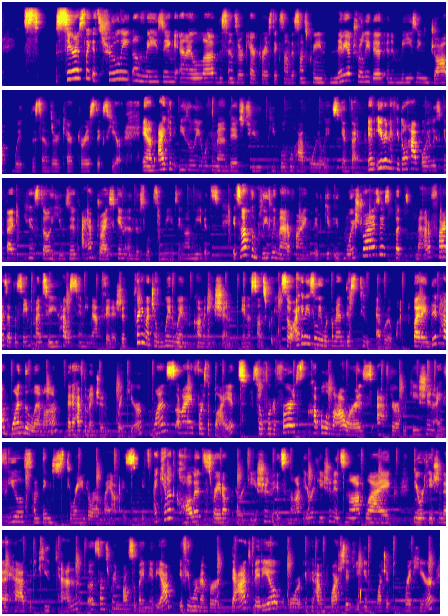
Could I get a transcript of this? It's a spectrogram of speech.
Seriously, it's truly amazing and I love the sensor characteristics on the sunscreen. Nivea truly did an amazing job with the sensor characteristics here and I can easily recommend it to people who have oily skin type. And even if you don't have oily skin type, you can still use it. I have dry skin and this looks amazing on me. It's it's not completely mattifying. It, it moisturizes but mattifies at the same time so you have a semi-matte finish. It's pretty much a win-win combination in a sunscreen. So I can easily recommend this to everyone. But I did have one dilemma that I have to mention right here. Once I first apply it, so for the first couple of hours after application, I feel something strange around my eyes. It's, I cannot call it straight up irritation. It's not irritation. It's not like the irritation that I had with Q10 uh, sunscreen, also by Nivea. If you remember that video, or if you haven't watched it, you can watch it right here.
